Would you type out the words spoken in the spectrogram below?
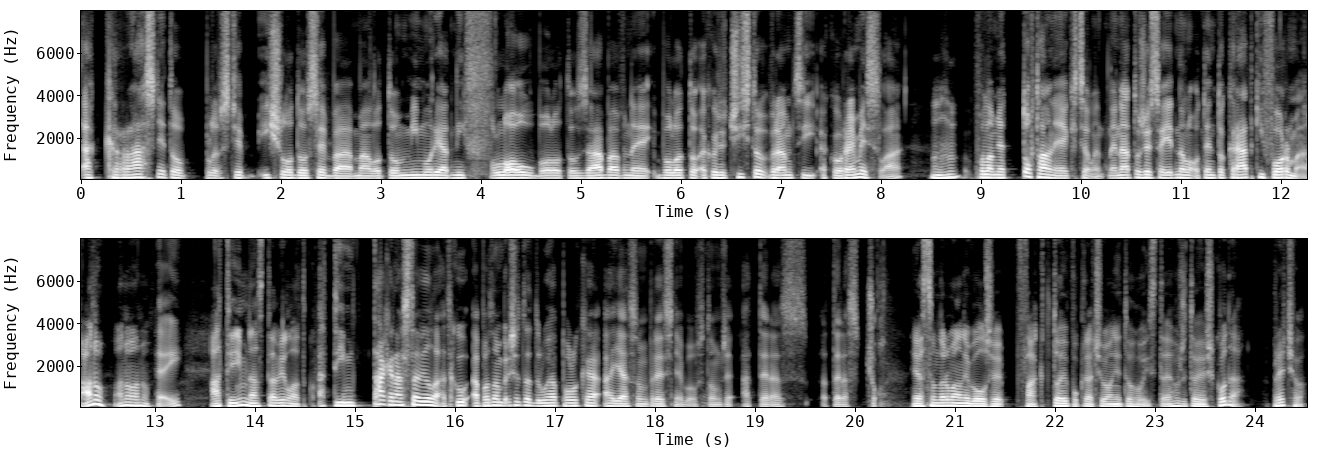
a krásne to proste išlo do seba, malo to mimoriadný flow, bolo to zábavné, bolo to akože čisto v rámci ako remesla, mm-hmm. podľa mňa totálne excelentné, na to, že sa jednalo o tento krátky formát. Áno, áno, áno. Hej. A tým nastavil látku. A tým tak nastavil látku a potom prišla tá druhá polka a ja som presne bol v tom, že a teraz, a teraz čo? Ja som normálne bol, že fakt to je pokračovanie toho istého, že to je škoda. Prečo?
